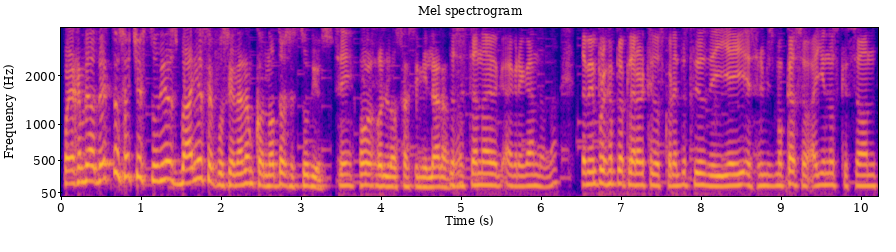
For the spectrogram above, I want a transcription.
Por ejemplo, de estos ocho estudios, varios se fusionaron con otros estudios. Sí. O, los asimilaron. Los están agregando, ¿no? También, por ejemplo, aclarar que los 40 estudios de EA es el mismo caso. Hay unos que son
